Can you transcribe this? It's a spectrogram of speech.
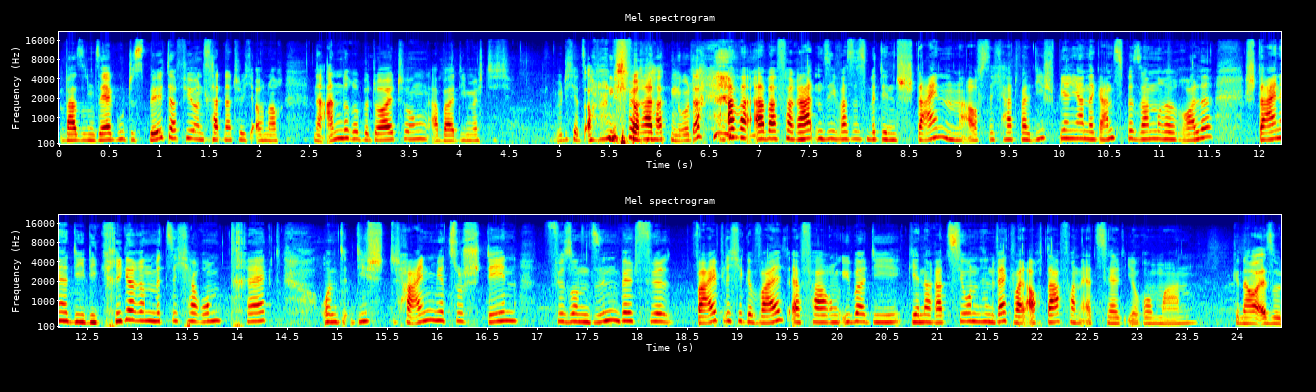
war so ein sehr gutes Bild dafür und es hat natürlich auch noch eine andere Bedeutung, aber die möchte ich würde ich jetzt auch noch nicht verraten, oder? Aber, aber verraten Sie, was es mit den Steinen auf sich hat, weil die spielen ja eine ganz besondere Rolle. Steine, die die Kriegerin mit sich herumträgt und die scheinen mir zu stehen für so ein Sinnbild für weibliche Gewalterfahrung über die Generationen hinweg, weil auch davon erzählt Ihr Roman. Genau, also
